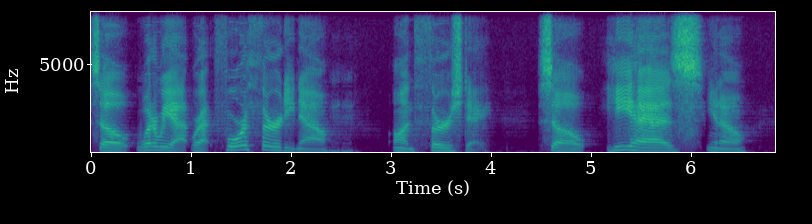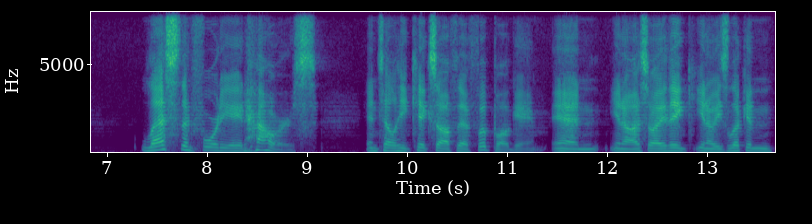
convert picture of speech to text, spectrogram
So what are we at? We're at 4:30 now on Thursday. So he has you know less than 48 hours until he kicks off that football game. And, you know, so I think, you know, he's looking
